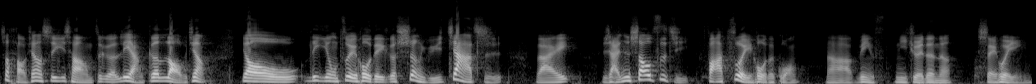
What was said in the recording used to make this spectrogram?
这好像是一场这个两个老将要利用最后的一个剩余价值来燃烧自己，发最后的光。那 Vince，你觉得呢？谁会赢？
